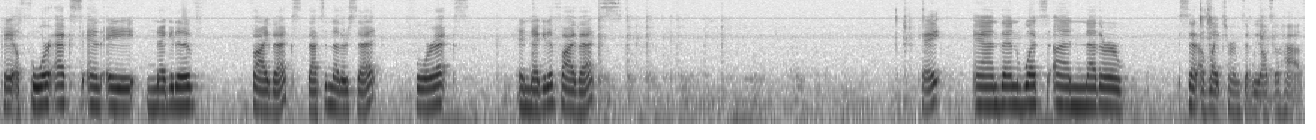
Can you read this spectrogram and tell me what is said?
Okay, a 4x and a negative 5x. That's another set. 4x and negative 5x. Okay, and then what's another set of like terms that we also have?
